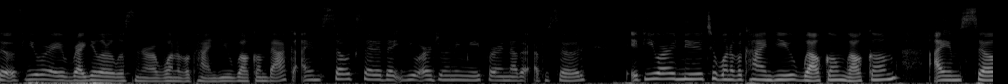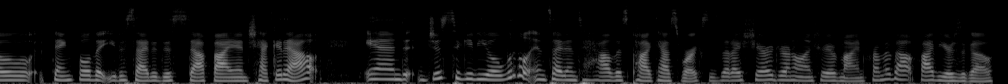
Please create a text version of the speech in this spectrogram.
So, if you are a regular listener of One of a Kind, you welcome back. I am so excited that you are joining me for another episode. If you are new to One of a Kind, you welcome, welcome. I am so thankful that you decided to stop by and check it out. And just to give you a little insight into how this podcast works, is that I share a journal entry of mine from about five years ago,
